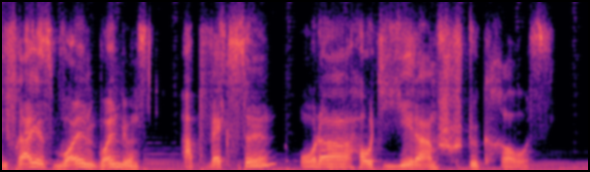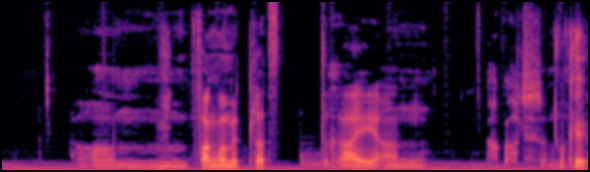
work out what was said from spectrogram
Die Frage ist, wollen, wollen wir uns abwechseln oder haut jeder am Stück raus? Ähm, fangen wir mit Platz 3 an. Oh Gott. Okay,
